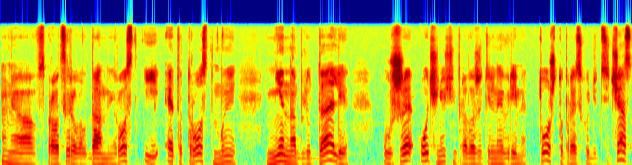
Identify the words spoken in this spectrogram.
э, спровоцировал данный рост, и этот рост мы не наблюдали уже очень-очень продолжительное время. То, что происходит сейчас,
